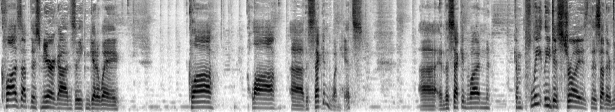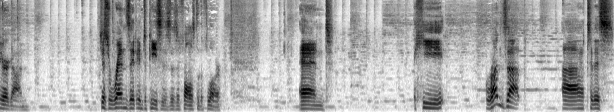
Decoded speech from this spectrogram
claws up this Merregon so he can get away. Claw, claw. Uh, the second one hits, uh, and the second one completely destroys this other Merregon just rends it into pieces as it falls to the floor. And he runs up uh, to this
